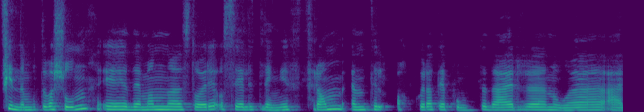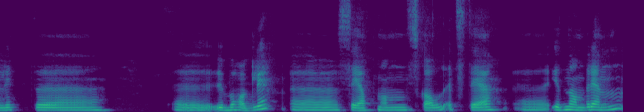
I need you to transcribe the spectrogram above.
finne motivasjonen i det man står i, og se litt lenger fram enn til akkurat det punktet der noe er litt ubehagelig. Uh, se at man skal et sted uh, i den andre enden.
